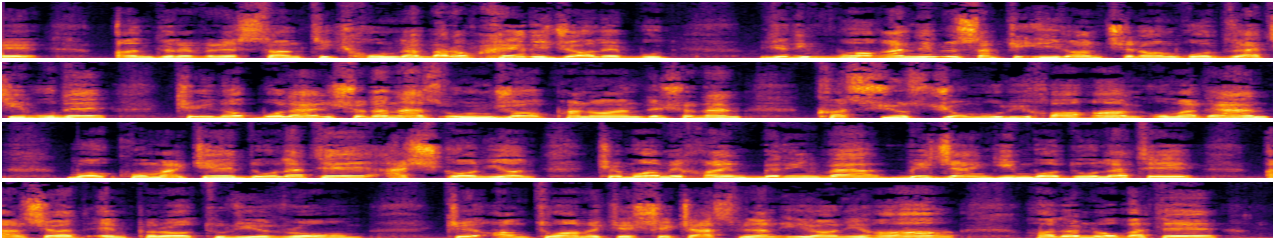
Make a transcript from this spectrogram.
اندره ورستانتیک خوندم برام خیلی جالب بود. یعنی واقعا نمی‌دونستم که ایران چنان قدرتی بوده که اینا بلند شدن از اونجا پناهنده شدن. کاسیوس جمهوری خواهان اومدن با کمک دولت اشکانیان که ما می‌خوایم بریم و بجنگیم با دولت شود امپراتوری روم که آنتوانو که شکست میدن ایرانی ها حالا نوبت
